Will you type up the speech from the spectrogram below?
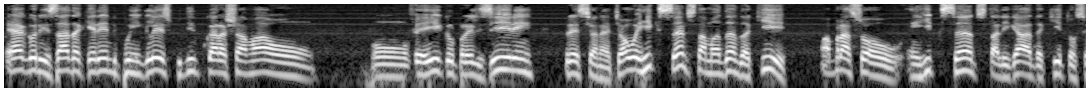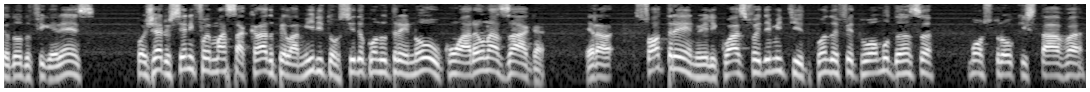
é a gorizada querendo ir pro inglês, pedindo pro cara chamar um, um veículo para eles irem. Impressionante. Ó, o Henrique Santos está mandando aqui. Um abraço ao Henrique Santos, tá ligado aqui, torcedor do Figueirense. Rogério Ceni foi massacrado pela mídia e torcida quando treinou com Arão na zaga. Era só treino, ele quase foi demitido. Quando efetuou a mudança, mostrou que estava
